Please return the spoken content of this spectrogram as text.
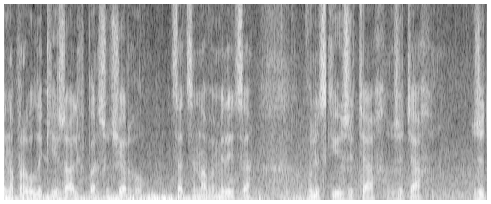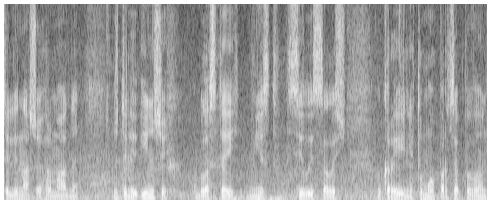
І на превеликий жаль, в першу чергу, ця ціна вимірюється в людських життях, в життях жителів нашої громади, жителів інших областей, міст, сіл і селищ в Україні. Тому про це повин,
